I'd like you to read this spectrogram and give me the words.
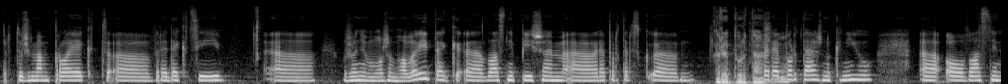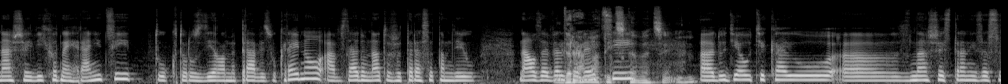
pretože mám projekt uh, v redakcii Uh, už o ňom môžem hovoriť, tak uh, vlastne píšem uh, reportážnu. reportážnu knihu o vlastne našej východnej hranici, tú, ktorú zdieľame práve s Ukrajinou a vzhľadom na to, že teraz sa tam dejú naozaj veľké veci, veci. Uh-huh. ľudia utekajú, z našej strany zase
